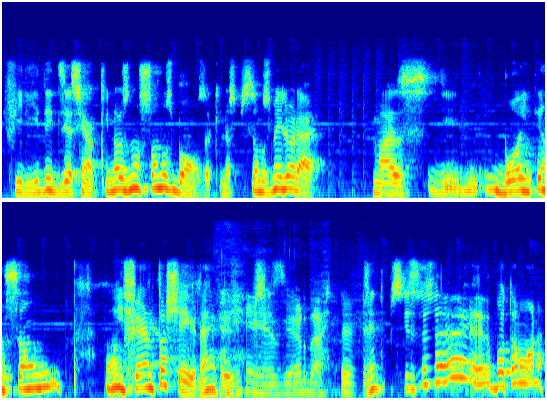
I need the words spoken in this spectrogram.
ferida e dizer assim: ó, aqui nós não somos bons, aqui nós precisamos melhorar mas de boa intenção, o inferno está cheio, né? É precisa, é verdade. A gente precisa é, botar a mão na.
